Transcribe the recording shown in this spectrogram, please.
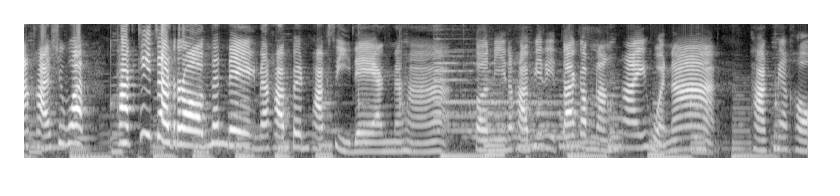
นะคะ ชื่อว่าพักที่จะรอมนั่นเองนะคะ เป็นพักสีแดงนะคะ ตอนนี้นะคะ พี่ริต้ากำลังให้หัวหน้าพักเนี่ยเขา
